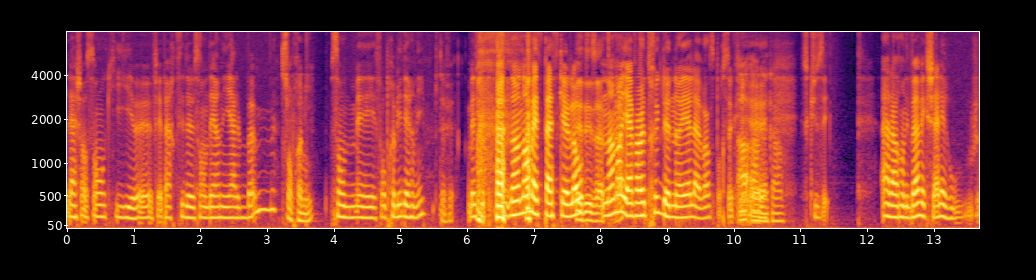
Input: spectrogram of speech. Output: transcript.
La chanson qui euh, fait partie de son dernier album. Son premier. Son, mais son premier dernier. Tout à fait. Mais c'est- non, non, mais c'est parce que l'autre. Non, non, il y avait un truc de Noël avant, c'est pour ça que. Ah, ah, euh, d'accord. Excusez. Alors, on y va avec Chalet Rouge.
